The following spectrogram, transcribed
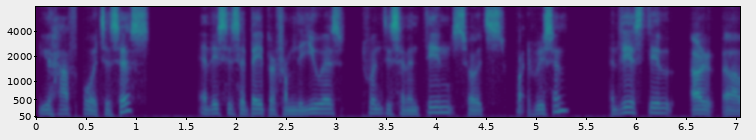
you have OHSS. And this is a paper from the US 2017, so it's quite recent. And these still are uh,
